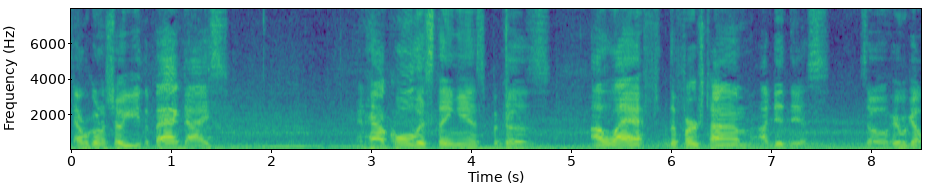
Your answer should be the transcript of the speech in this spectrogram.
Now we're going to show you the bag dice and how cool this thing is because I laughed the first time I did this. So here we go.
